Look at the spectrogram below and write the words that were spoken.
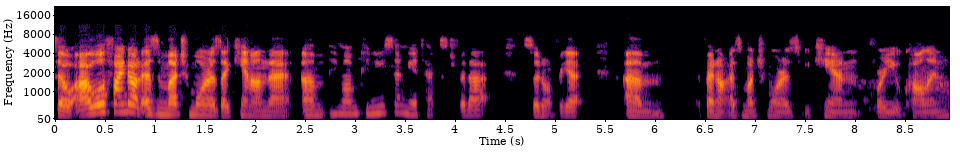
So I will find out as much more as I can on that. Um, hey, mom, can you send me a text for that so I don't forget? Um, find out as much more as we can for you, Colin.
